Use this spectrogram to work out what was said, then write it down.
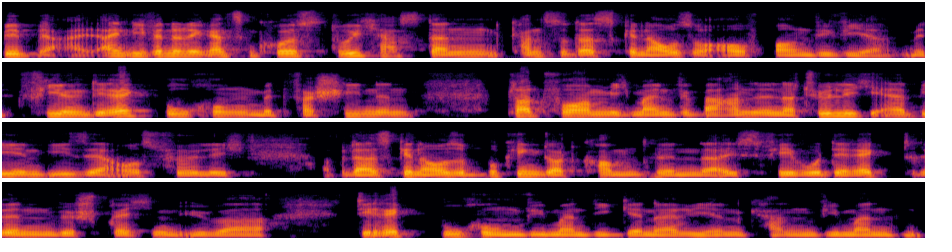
eigentlich, wenn du den ganzen Kurs durch hast, dann kannst du das genauso aufbauen wie wir. Mit vielen Direktbuchungen, mit verschiedenen Plattformen. Ich meine, wir behandeln natürlich Airbnb sehr ausführlich, aber da ist genauso Booking.com drin, da ist Fevo direkt drin. Wir sprechen über Direktbuchungen, wie man die generieren kann, wie man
